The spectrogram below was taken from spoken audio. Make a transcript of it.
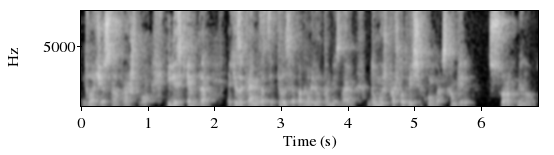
два часа прошло, или с кем-то языками зацепился, поговорил, там, не знаю, думаешь, прошло две секунды, а на самом деле 40 минут.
